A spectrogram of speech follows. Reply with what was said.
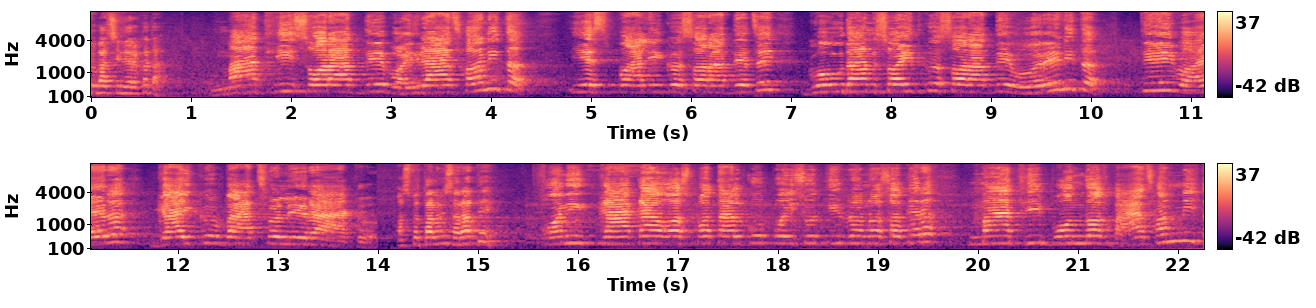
बाछी लिएर कता? माथि सराध्य भइरहेछ नि त। यसपालिको सराध्य चाहिँ गौदान सहितको सराध्य हो रे नि त। त्यही भएर गाईको बाछो लिएर आएको। अस्पतालमै सराते अनि काका अस्पतालको पैसो तिर्न नसकेर माथि बन्दक भएछन् नि त।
